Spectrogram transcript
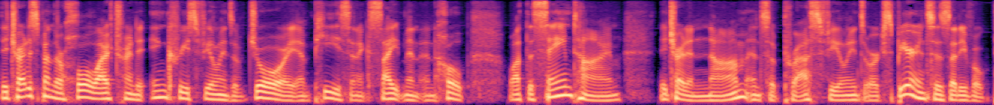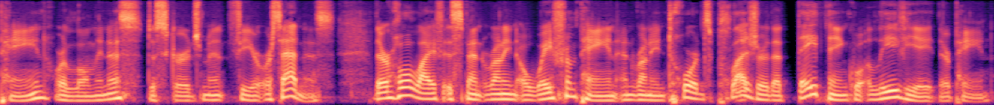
They try to spend their whole life trying to increase feelings of joy and peace and excitement and hope, while at the same time, they try to numb and suppress feelings or experiences that evoke pain or loneliness, discouragement, fear, or sadness. Their whole life is spent running away from pain and running towards pleasure that they think will alleviate their pain.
